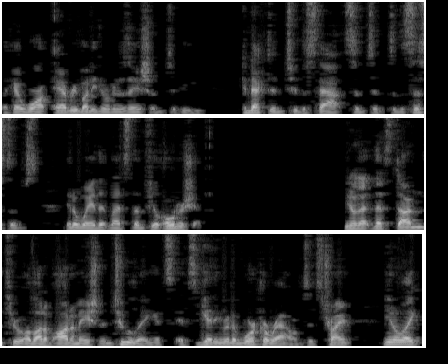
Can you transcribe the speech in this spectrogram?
Like I want everybody in the organization to be connected to the stats and to, to the systems in a way that lets them feel ownership. You know, that, that's done through a lot of automation and tooling. It's, it's getting rid of workarounds. It's trying, you know, like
